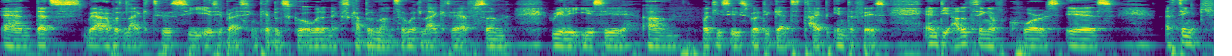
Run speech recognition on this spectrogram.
And that's where I would like to see easy pricing tables go over the next couple of months. I would like to have some really easy, um, what you see is what you get type interface. And the other thing, of course, is I think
